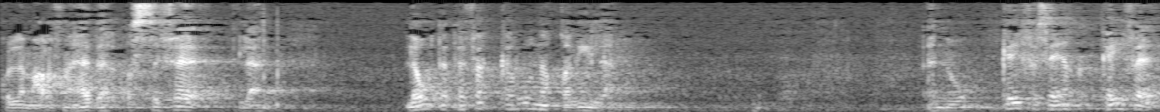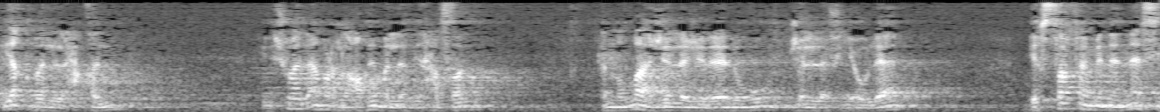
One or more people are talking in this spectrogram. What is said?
كلما عرفنا هذا الصفاء لأن لو تتفكرون قليلا أنه كيف سيق... كيف يقبل العقل؟ يعني شو الامر العظيم الذي حصل؟ أن الله جل جلاله جل في علاه اصطفى من الناس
